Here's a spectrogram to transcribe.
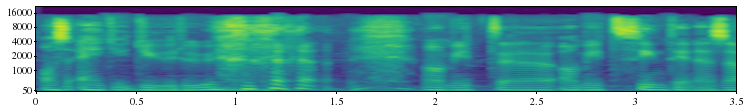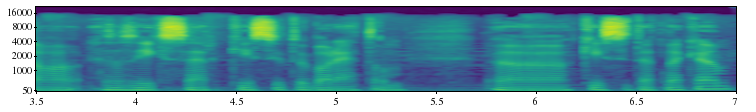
az egy gyűrű, amit, amit szintén ez, a, ez az ékszer készítő barátom készített nekem,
